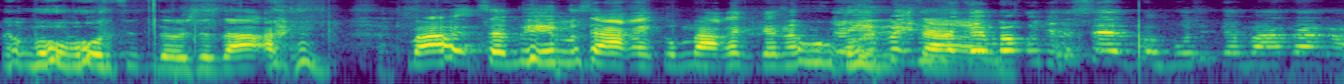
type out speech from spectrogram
Nabubusit daw siya sa akin. Bakit? Sabihin mo sa akin kung bakit ka nabubusit iba sa akin. mo ko niya sa cellphone. Busit ka bata ka.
